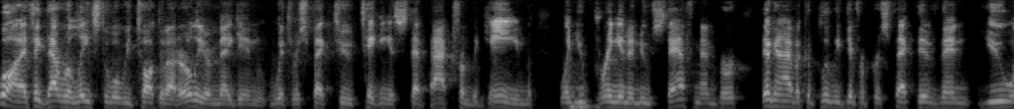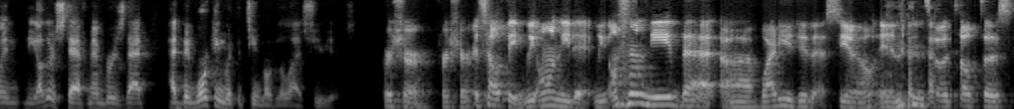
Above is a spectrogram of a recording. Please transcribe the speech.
Well and i think that relates to what we talked about earlier megan with respect to taking a step back from the game. When you mm-hmm. bring in a new staff member they're going to have a completely different perspective than you and the other staff members that had been working with the team over the last few years for sure, for sure. It's healthy. We all need it. We all need that. Uh, why do you do this? You know, and, and so it's helped us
